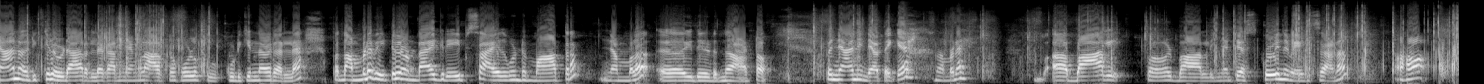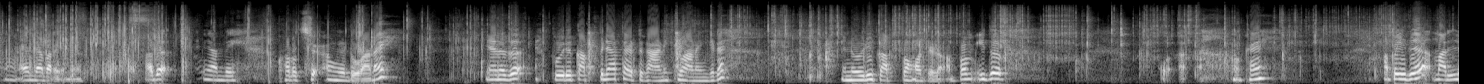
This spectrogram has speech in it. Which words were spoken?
ഞാൻ ഒരിക്കലും ഇടാറില്ല. കാരണം ഞങ്ങൾ ആൽക്കഹോൾ കുടിക്കുന്നവരല്ല. അപ്പം നമ്മുടെ വീട്ടിലുണ്ടായ ഗ്രേപ്സ് ആയതുകൊണ്ട് മാത്രം നമ്മൾ ഇത് ഇടുന്ന കേട്ടോ അപ്പം ഞാൻ ഇതിന്റെ അകത്തേക്ക് നമ്മുടെ ബാർലി പേൾ ബാർലി ഞാൻ ടെസ്കോയിൽ നിന്ന് മേടിച്ചതാണ്. ആഹാ എന്നാ പറയുന്നത് അത് ഞാൻ ദേ കുറച്ച് അങ്ങ് ഇടുവാണേ. ഞാനത് ഇപ്പോൾ ഒരു കപ്പിനകത്തായിട്ട് കാണിക്കുവാണെങ്കിൽ ഞാൻ ഒരു കപ്പ് അങ്ങോട്ട് ഇടാം. അപ്പം ഇത് ഓക്കെ അപ്പം ഇത് നല്ല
